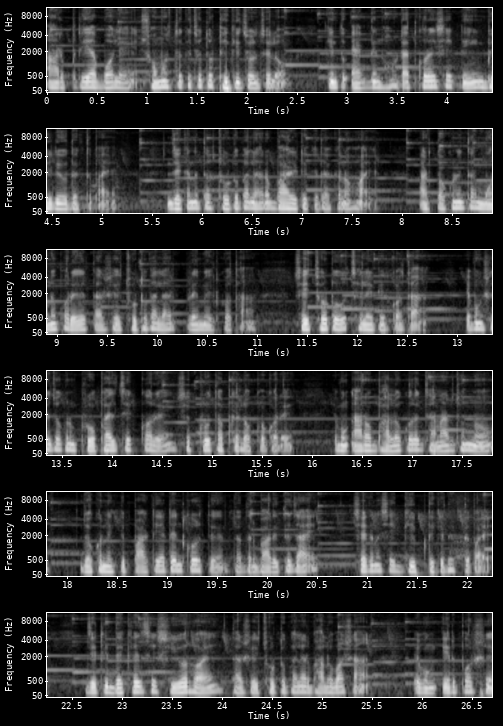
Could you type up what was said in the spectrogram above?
আর প্রিয়া বলে, সমস্ত কিছু তো ঠিকই চলছিল। কিন্তু একদিন হঠাৎ করে সে একটি ভিডিও দেখতে পায়, যেখানে তার ছোটোবেলার বাড়িটিকে দেখানো হয়। আর তখনই তার মনে পড়ে তার সেই ছোটোবেলার প্রেমের কথা, সেই ছোট ছেলেটির কথা এবং সে যখন প্রোফাইল চেক করে, সে প্রতাপকে লক্ষ্য করে এবং আরও ভালো করে জানার জন্য যখন একটি পার্টি অ্যাটেন্ড করতে তাদের বাড়িতে যায়, সেখানে সেই গিফটটিকে দেখতে পায়, যেটি দেখে সে শিওর হয় তার সেই ছোটোবেলার ভালোবাসা এবং এরপর সে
